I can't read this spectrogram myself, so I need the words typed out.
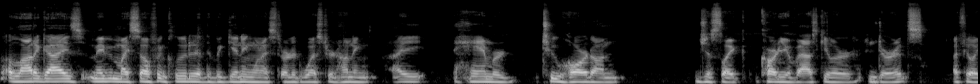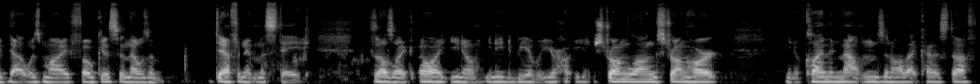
a lot of guys, maybe myself included, at the beginning when I started Western hunting, I hammered too hard on just like cardiovascular endurance. I feel like that was my focus, and that was a definite mistake because I was like, oh, you know, you need to be able your strong lungs, strong heart, you know, climbing mountains and all that kind of stuff.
